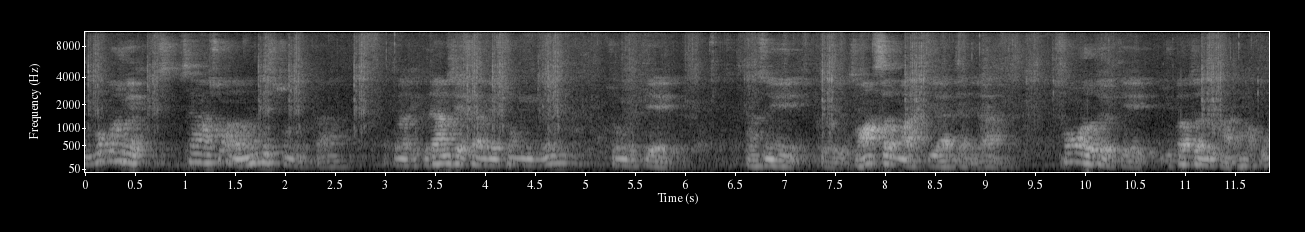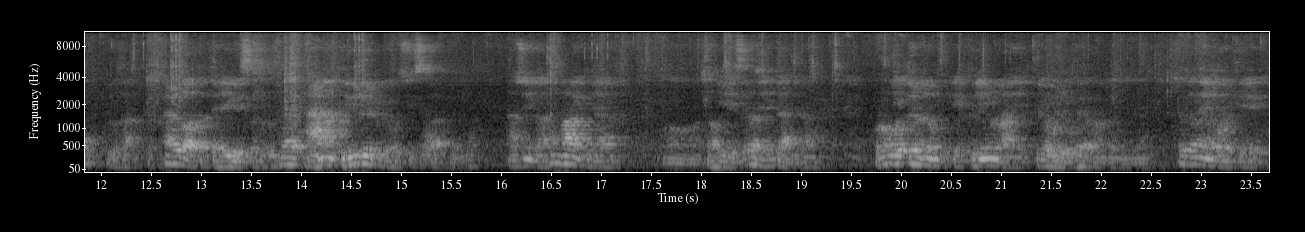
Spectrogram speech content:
군복무 중에 사용한 총은 너무 현대식 총이니까 그 당시에 사용된 총은 좀 이렇게 단순히 그 정확성만 위한 게 아니라 총으로도 이렇게 육각전도 가능하고 그리고 다- 그 칼과 어떤 대립이 있어서 사실 다양한 그림들을 그려볼 수것 같거든요. 단순히 한 방에 그냥 어, 적이 쓰러지는 게 아니라 그런 것들을 좀 이렇게 그림을 많이 그려보려고 해요 감독님들. 최근에 뭐 이렇게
